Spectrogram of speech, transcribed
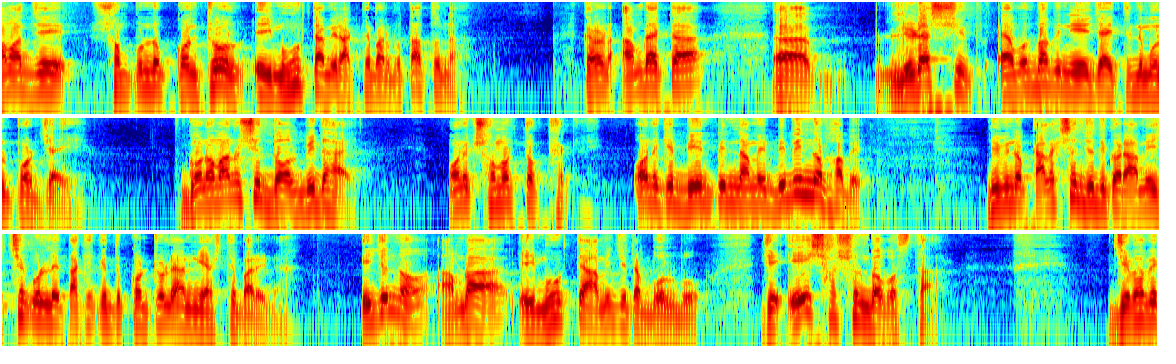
আমার যে সম্পূর্ণ কন্ট্রোল এই মুহূর্তে আমি রাখতে পারব তা তো না। কারণ আমরা একটা লিডারশিপ এমনভাবে নিয়ে যাই তৃণমূল পর্যায়ে। গণমানুষের দল বিধায় অনেক সমর্থক থাকে, অনেকে বিএনপির নামে বিভিন্নভাবে বিভিন্ন কালেকশন যদি করে, আমি ইচ্ছা করলে তাকে কিন্তু কন্ট্রোলে আর নিয়ে আসতে পারি না। এই জন্য আমরা এই মুহূর্তে আমি যেটা বলব যে, এই শাসন ব্যবস্থা যেভাবে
